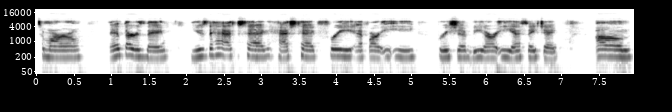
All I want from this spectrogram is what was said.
tomorrow and Thursday. Use the hashtag hashtag free F R E E Bresha B R E S H A. Um,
